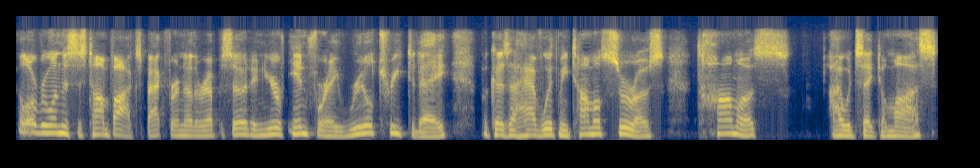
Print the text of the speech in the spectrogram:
Hello, everyone. This is Tom Fox back for another episode, and you're in for a real treat today because I have with me Thomas Suros. Thomas I would say Tomas.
